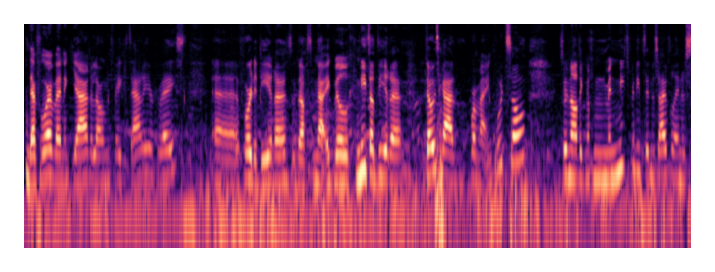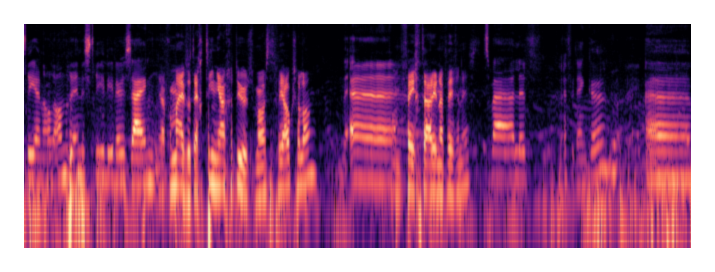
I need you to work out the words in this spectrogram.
daarvoor ben ik jarenlang vegetariër geweest. eh, voor de dieren. Toen dacht ik, nou, ik wil niet dat dieren doodgaan voor mijn voedsel. Toen had ik nog me niet verdiept in de zuivelindustrie en alle andere industrieën die er zijn. Ja, voor mij heeft dat echt tien jaar geduurd. Maar was het voor jou ook zo lang? Eh, Van vegetariër naar veganist? 12, even denken. Ehm,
